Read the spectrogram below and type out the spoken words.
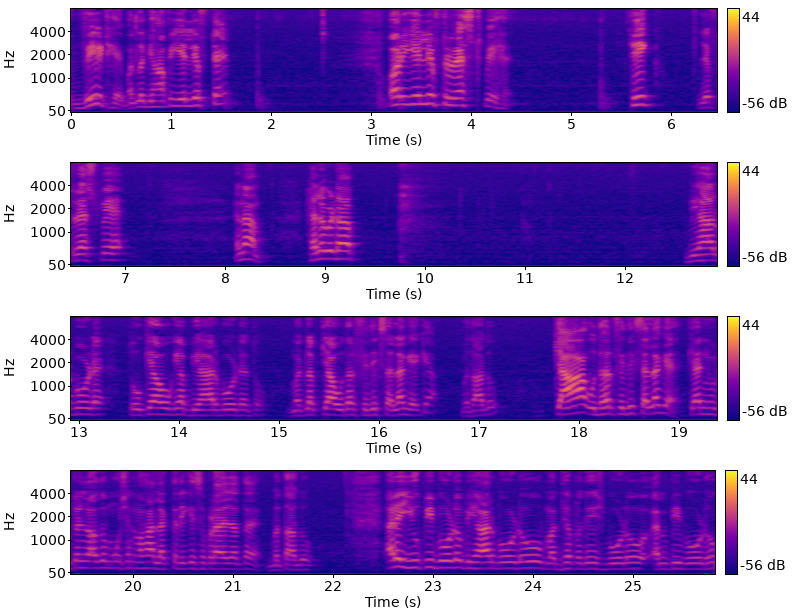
वेट है मतलब यहाँ पे ये लिफ्ट है और ये लिफ्ट रेस्ट पे है ठीक? लिफ्ट रेस्ट पे है। है ना? हेलो बेटा। बिहार बोर्ड है तो क्या हो गया? बिहार बोर्ड है तो। मतलब क्या उधर फिजिक्स अलग है क्या? बता दो। क्या उधर फिजिक्स अलग है? क्या न्यूटन लॉज ऑफ़ मोशन वहाँ अलग तरीके से पढ़ाया जाता है? बता दो। अरे यूपी बोर्ड हो, बिहार बोर्ड हो, मध्य प्रदेश बोर्ड हो, एमपी बोर्ड हो,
